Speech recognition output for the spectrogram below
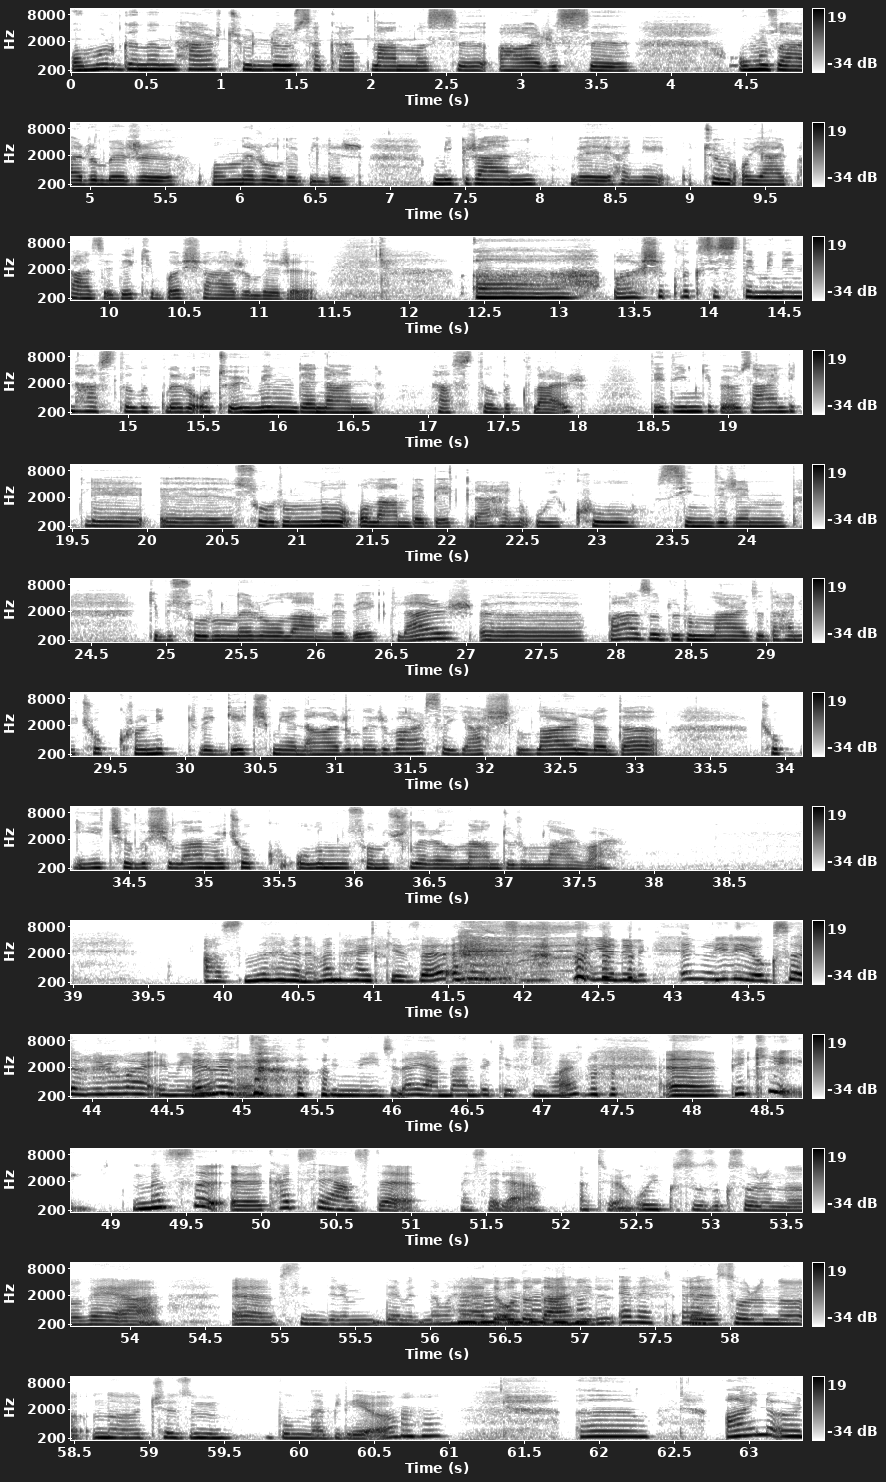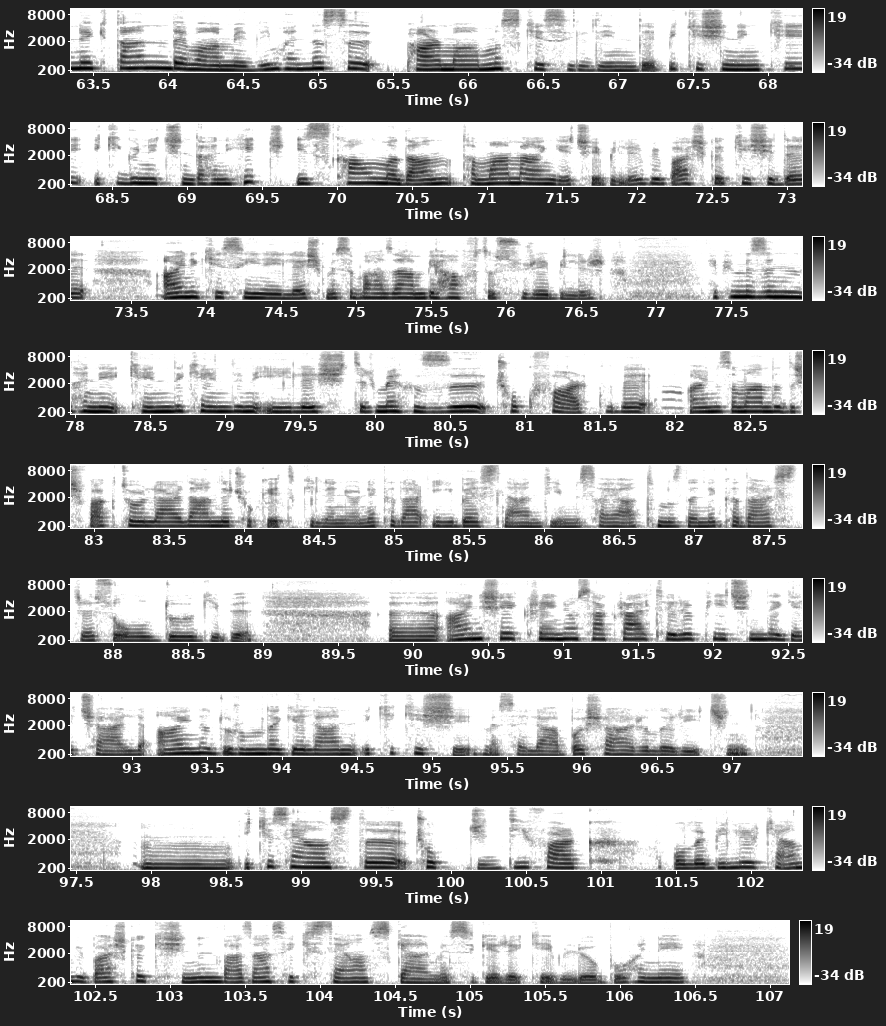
omurganın her türlü sakatlanması, ağrısı, omuz ağrıları onlar olabilir. Migren ve hani tüm o yelpazedeki baş ağrıları, bağışıklık sisteminin hastalıkları, otoimmün denen hastalıklar. Dediğim gibi özellikle e, sorunlu olan bebekler hani uyku, sindirim, gibi sorunları olan bebekler e, bazı durumlarda da hani çok kronik ve geçmeyen ağrıları varsa yaşlılarla da çok iyi çalışılan ve çok olumlu sonuçlar alınan durumlar var. Aslında hemen hemen herkese yönelik. Evet. Biri yoksa öbürü var eminim. Evet. Dinleyiciler yani bende kesin var. Ee, peki nasıl e, kaç seansta mesela atıyorum uykusuzluk sorunu veya e, sindirim demedin ama herhalde o da dahil evet, evet. E, sorununu çözüm bulunabiliyor. E, aynı örnekten devam edeyim. Hani nasıl parmağımız kesildiğinde bir kişininki iki gün içinde hani hiç iz kalmadan tamamen geçebilir. Bir başka kişi de aynı kesiğin iyileşmesi bazen bir hafta sürebilir hepimizin hani kendi kendini iyileştirme hızı çok farklı ve aynı zamanda dış faktörlerden de çok etkileniyor. Ne kadar iyi beslendiğimiz, hayatımızda ne kadar stres olduğu gibi. Ee, aynı şey kraniosakral terapi için de geçerli. Aynı durumda gelen iki kişi mesela baş ağrıları için hmm, iki seansta çok ciddi fark olabilirken bir başka kişinin bazen 8 seans gelmesi gerekebiliyor. Bu hani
